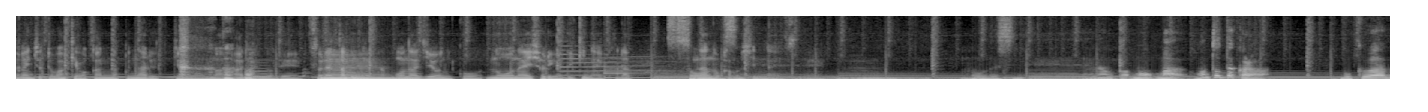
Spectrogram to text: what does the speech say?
すがにちょっとわけわかんなくなるっていうのもまああるので それは多うん分同じようにこう脳内処理ができないからそうなのかもしれないですね。うん。そうですね。なんかもうまあ本当だから僕は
